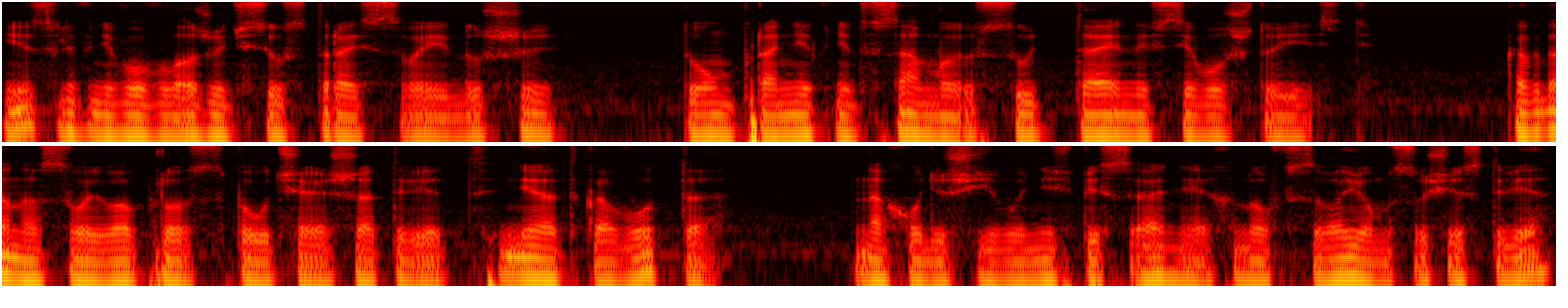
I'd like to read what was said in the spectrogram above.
Если в него вложить всю страсть своей души, то ум проникнет в самую суть тайны всего, что есть. Когда на свой вопрос получаешь ответ не от кого-то, находишь его не в писаниях, но в своем существе,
